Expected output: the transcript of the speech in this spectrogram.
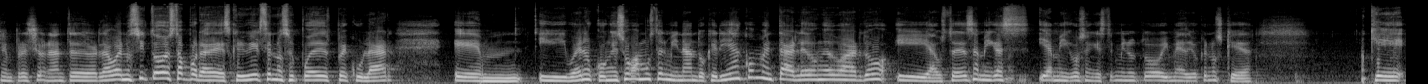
Impresionante, de verdad. Bueno, sí, todo está por escribirse, no se puede especular. Em, y bueno, con eso vamos terminando. Quería comentarle, don Eduardo, y a ustedes, amigas y amigos, en este minuto y medio que nos queda, que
